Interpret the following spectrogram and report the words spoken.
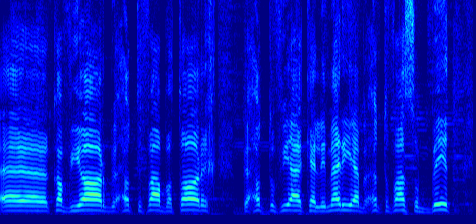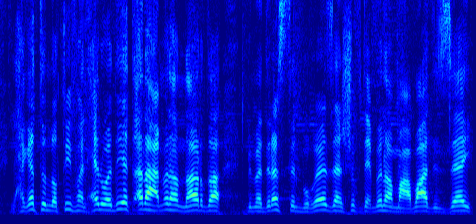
آه كافيار بيحط فيها بطارخ بيحطوا فيها كاليماري بيحطوا فيها سبيط. الحاجات اللطيفة الحلوة ديت أنا هعملها النهارده بمدرسة المغازي هنشوف نعملها مع بعض إزاي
